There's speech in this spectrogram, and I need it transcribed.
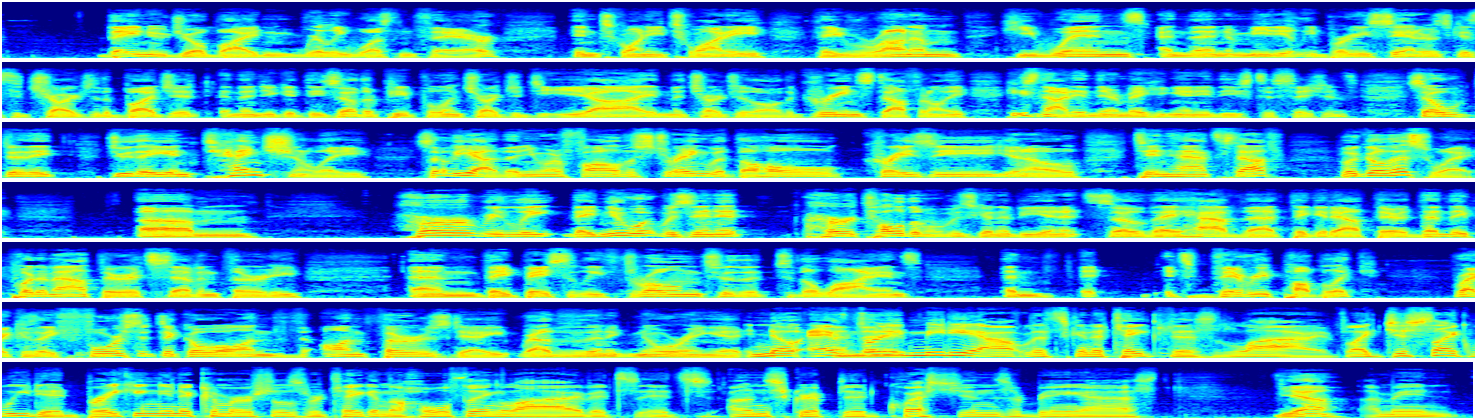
they knew Joe Biden really wasn't there in 2020. They run him, he wins, and then immediately Bernie Sanders gets in charge of the budget, and then you get these other people in charge of DEI and in charge of all the green stuff and all the. He's not in there making any of these decisions. So do they? Do they intentionally? So yeah, then you want to follow the string with the whole crazy, you know, tin hat stuff. But go this way um, Hur release, they knew what was in it. Hur told them what was going to be in it. So they have that. They get out there. Then they put him out there at 730 and they basically throw him to the, to the lions. And it, it's very public, right? Cause they force it to go on, on Thursday rather than ignoring it. No, every it- media outlet's going to take this live, like just like we did, breaking into commercials. We're taking the whole thing live. It's it's unscripted. Questions are being asked. yeah. I mean,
